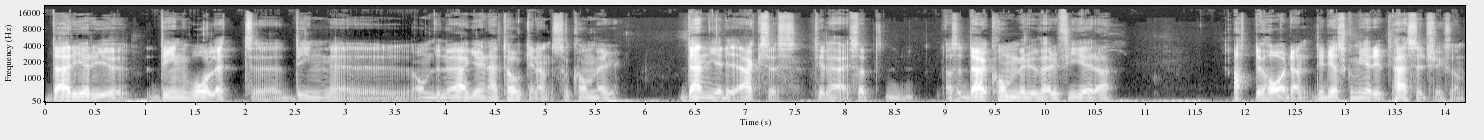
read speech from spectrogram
där är det ju din wallet, eh, din eh, om du nu äger den här tokenen så kommer den ge dig access till det här. Så att alltså där kommer du verifiera att du har den. Det är det som kommer ge dig passage liksom.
